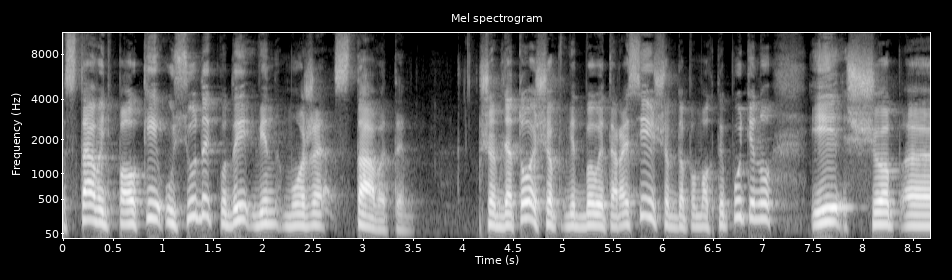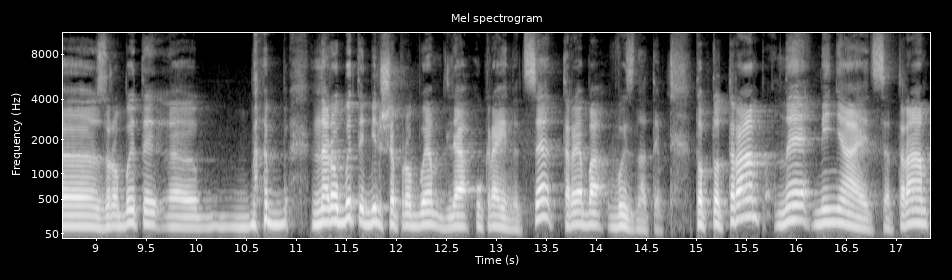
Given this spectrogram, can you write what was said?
ставить палки усюди, куди він може ставити. Щоб для того, щоб відбилити Росію, щоб допомогти Путіну і щоб е, зробити е, не більше проблем для України. Це треба визнати. Тобто Трамп не міняється, Трамп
